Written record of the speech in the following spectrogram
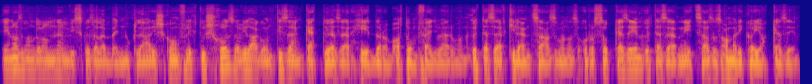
Én azt gondolom nem visz közelebb egy nukleáris konfliktushoz. A világon 12.007 darab atomfegyver van, 5900 van az oroszok kezén, 5400 az amerikaiak kezén.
